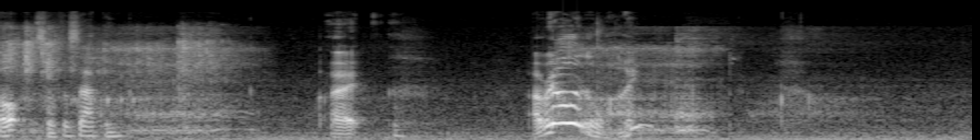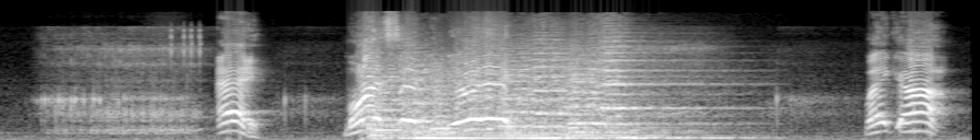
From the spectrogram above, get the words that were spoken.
Oh, something's happening. Alright. Are we all in line? Hey! Morrison! Beauty! Wake up!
